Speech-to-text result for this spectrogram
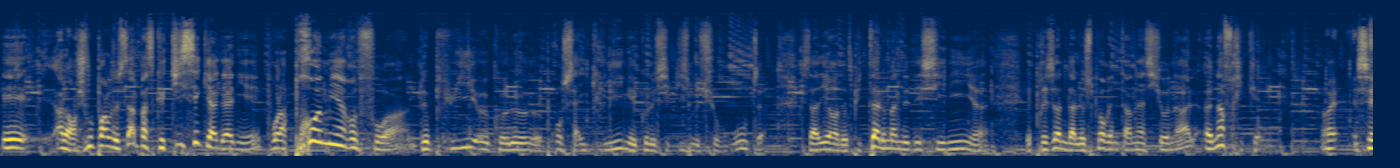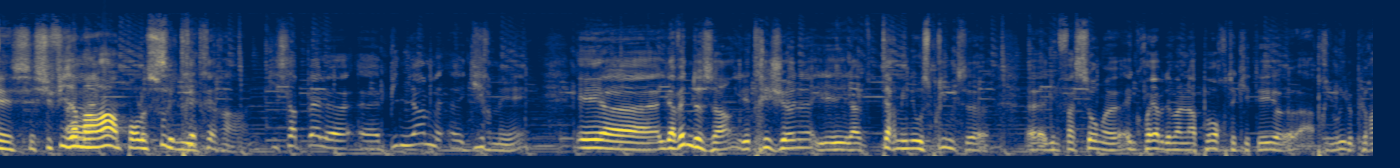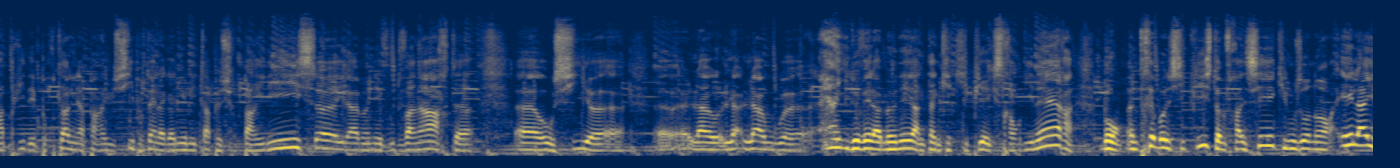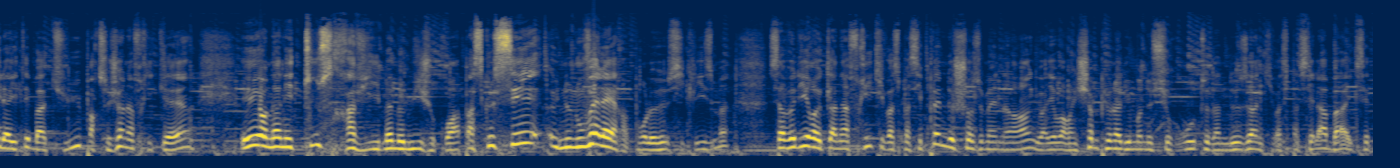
Et alors, je vous parle de ça parce que qui c'est qui a gagné pour la première fois depuis euh, que le pro cycling et que le cyclisme sur route, c'est-à-dire depuis tellement de décennies, euh, est présent dans le sport international, un Africain. Ouais, c'est c'est suffisamment Euh, rare pour le C'est souligner. très très rare. Qui s'appelle euh, Binyam Girmay. Et euh, il a 22 ans, il est très jeune, il, est- il a terminé au sprint euh, d'une façon euh, incroyable devant la porte, qui était euh, a priori le plus rapide, et pourtant il n'a pas réussi. Pourtant il a gagné une étape sur Paris-Nice, il a amené Wout van Aert aussi là, là, là où il devait la mener en tant qu'équipier extraordinaire. Bon, un très bon cycliste, un Français qui nous honore. Et là il a été battu par ce jeune Africain, et on en est tous ravis, même lui je crois, parce que c'est une nouvelle ère pour le cyclisme. Ça veut dire qu'en Afrique, il va se passer plein de choses maintenant. Il va y avoir un championnat du monde sur route dans deux ans qui va se passer là-bas, etc.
